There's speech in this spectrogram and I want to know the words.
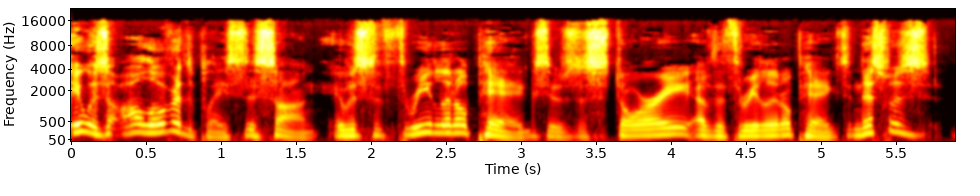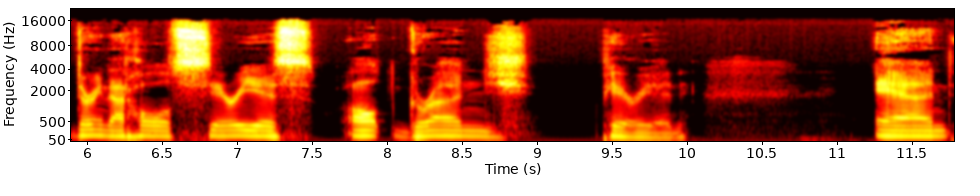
it was all over the place this song it was the three little pigs it was the story of the three little pigs and this was during that whole serious alt grunge period and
